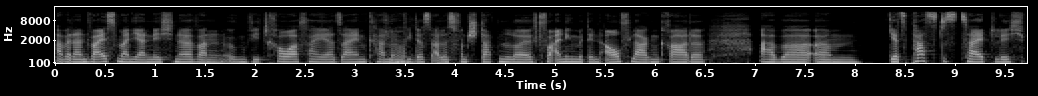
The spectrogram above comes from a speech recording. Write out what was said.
Aber dann weiß man ja nicht, ne, wann irgendwie Trauerfeier sein kann Klar. und wie das alles vonstatten läuft, vor allen Dingen mit den Auflagen gerade. Aber ähm, jetzt passt es zeitlich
